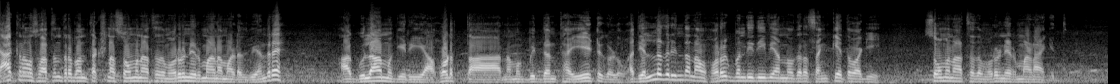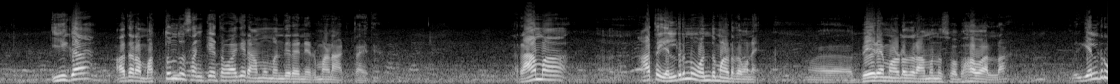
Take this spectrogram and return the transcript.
ಯಾಕೆ ನಾವು ಸ್ವಾತಂತ್ರ್ಯ ಬಂದ ತಕ್ಷಣ ಸೋಮನಾಥದ ಮರು ನಿರ್ಮಾಣ ಮಾಡಿದ್ವಿ ಅಂದರೆ ಆ ಗುಲಾಮಗಿರಿ, ಆ ಹೊಡೆತ, ನಮಗೆ ಬಿದ್ದಂಥ ಏಟುಗಳು, ಅದೆಲ್ಲದರಿಂದ ನಾವು ಹೊರಗೆ ಬಂದಿದ್ದೀವಿ ಅನ್ನೋದರ ಸಂಕೇತವಾಗಿ ಸೋಮನಾಥದ ಮರು ನಿರ್ಮಾಣ ಆಗಿತ್ತು. ಈಗ ಅದರ ಮತ್ತೊಂದು ಸಂಕೇತವಾಗಿ ರಾಮ ಮಂದಿರ ನಿರ್ಮಾಣ ಆಗ್ತಾ ಇದೆ. ರಾಮ, ಆತ ಎಲ್ಲರನ್ನೂ ಒಂದು ಮಾಡಿದವನೇ. ಬೇರೆ ಮಾಡೋದು ರಾಮನ ಸ್ವಭಾವ ಅಲ್ಲ. ಎಲ್ಲರೂ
